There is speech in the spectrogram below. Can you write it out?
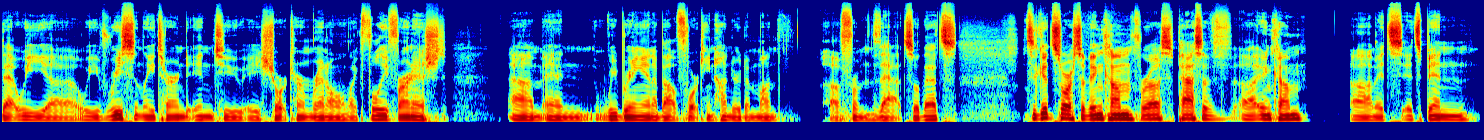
that we uh, we've recently turned into a short term rental, like fully furnished, um, and we bring in about 1,400 a month uh, from that. So that's it's a good source of income for us, passive uh, income. Um, it's it's been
